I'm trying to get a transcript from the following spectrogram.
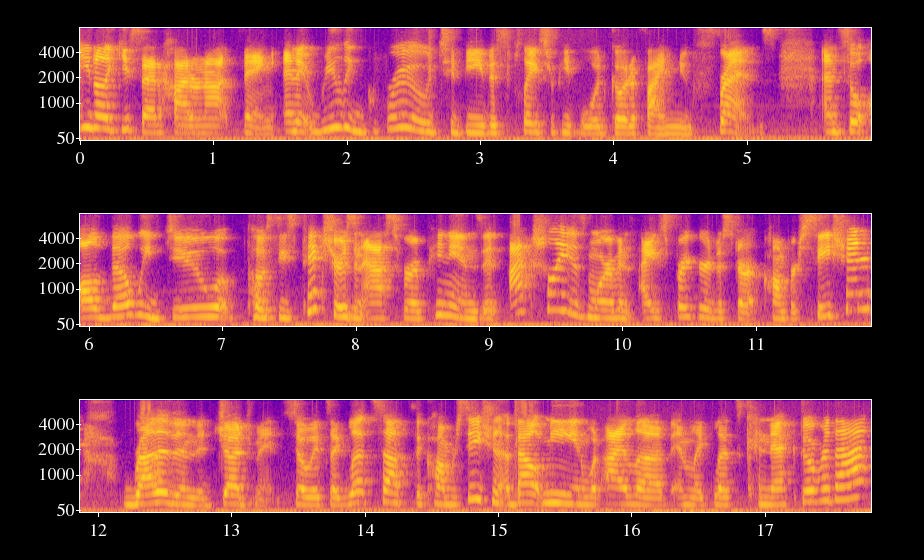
you know, like you said, hot or not thing, and it really grew to be this place where people would go to find new friends. And so, although we do post these pictures and ask for opinions, it actually is more of an icebreaker to start conversation rather than the judgment. So it's like let's stop the conversation about me and what I love, and like let's connect over that.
